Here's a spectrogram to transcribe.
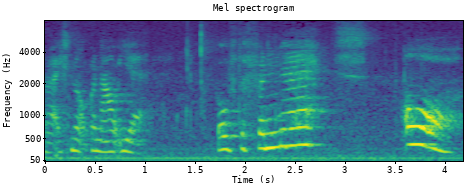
Right, it's not gone out yet. Go for the finesse. Oh!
